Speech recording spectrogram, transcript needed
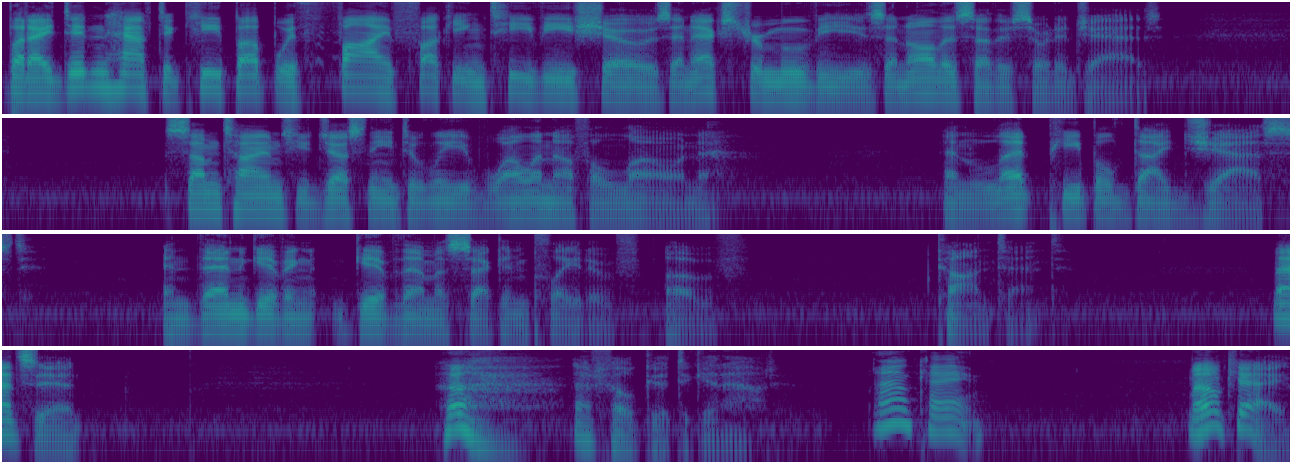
But I didn't have to keep up with five fucking TV shows and extra movies and all this other sort of jazz. Sometimes you just need to leave well enough alone and let people digest and then giving give them a second plate of, of content. That's it. that felt good to get out. okay. Okay.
